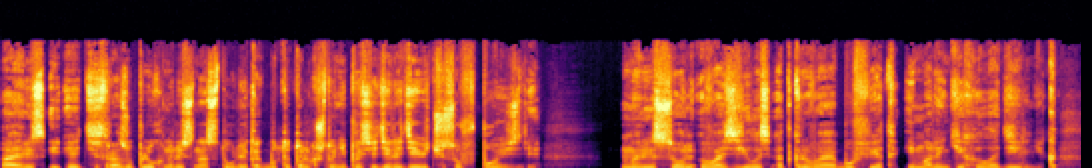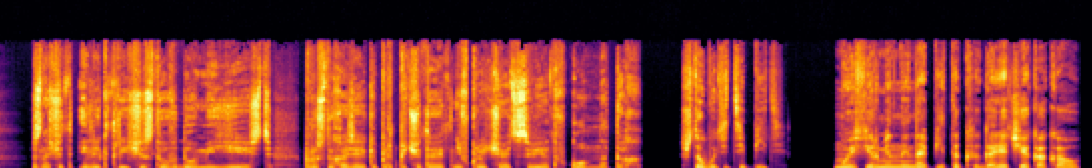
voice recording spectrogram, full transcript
Айрис и Эдди сразу плюхнулись на стуле, как будто только что не просидели девять часов в поезде. Марисоль возилась, открывая буфет и маленький холодильник. Значит, электричество в доме есть, просто хозяйка предпочитает не включать свет в комнатах. «Что будете пить?» «Мой фирменный напиток — горячее какао,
